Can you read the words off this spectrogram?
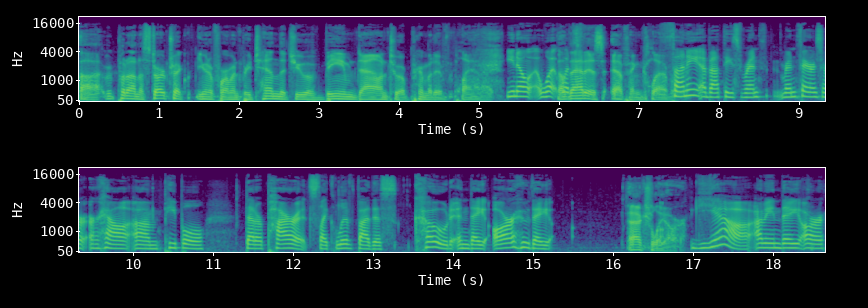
uh, put on a Star Trek uniform and pretend that you have beamed down to a primitive planet. you know what? Now that is effing clever. funny about these Ren, Ren fairs are, are how um, people that are pirates like live by this code, and they are who they. Actually, are Yeah, I mean they are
